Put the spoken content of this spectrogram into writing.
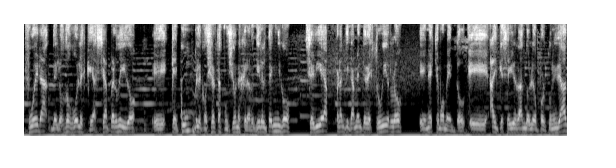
fuera de los dos goles que se ha perdido, eh, que cumple con ciertas funciones que le requiere el técnico, sería prácticamente destruirlo en este momento. Eh, hay que seguir dándole oportunidad,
